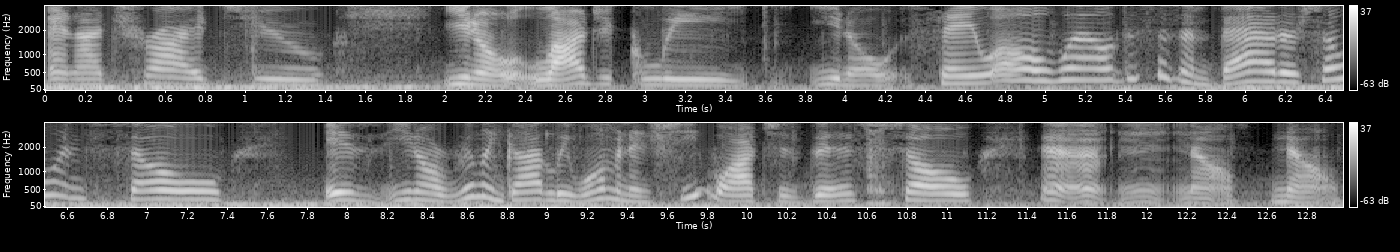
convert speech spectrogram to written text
and I try to, you know, logically, you know, say, well, well, this isn't bad or so and so is, you know, a really godly woman and she watches this. So, uh, no, no.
